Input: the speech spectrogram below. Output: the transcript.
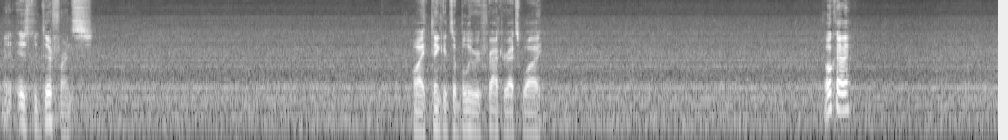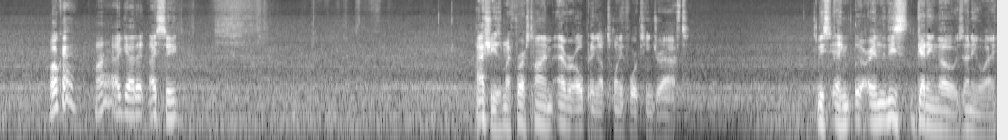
What is the difference? Oh, I think it's a blue refractor. That's why. Okay. Okay. All right, I get it. I see. Actually, it's my first time ever opening up 2014 draft. At least, at least getting those anyway.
